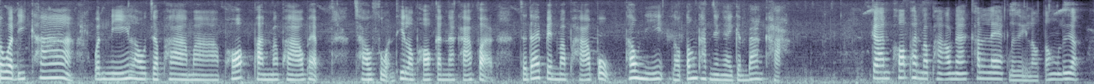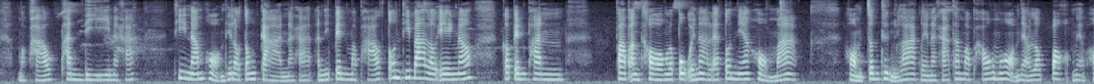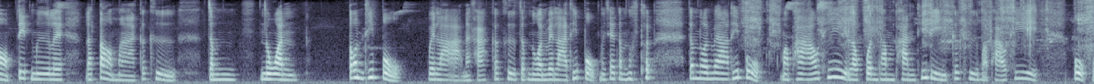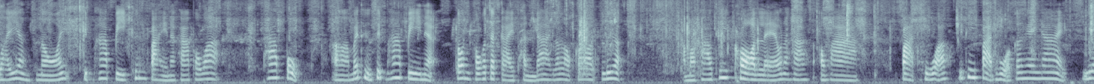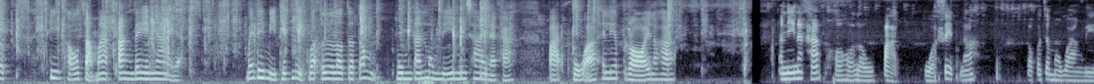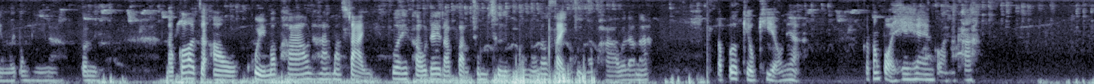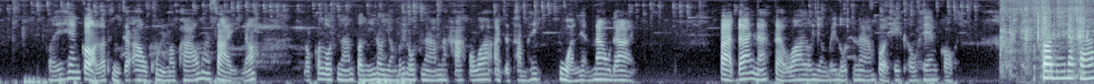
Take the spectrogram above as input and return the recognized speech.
สวัสดีค่ะ วันนี้เราจะพามาเพาะพันธุ์มะพร้าวแบบชาวสวนที่เราเพาะกันนะคะฝาจะได้เป็นมะพร้าวปลูกเท่านี้เราต้องทำยังไงกันบ้างค่ะ การเพาะพันธุ์มะพร้าวนะ ขั้นแรกเลยเราต้องเลือกมะพร้าวพันธุ์ดีนะคะ ที่น้ำหอมที่เราต้องการนะคะ อันนี้เป็นมะพร้าวต้นที่บ้านเราเองเนาะก็เป็นพันธุ์ฟาร์มอ่างทองเราปลูกไว้นานและต้นนี้หอมมาก หอมจนถึงรากเลยนะคะ ถ้ามะพร้าวหอมเนี่ยเราปอกเนี่ยหอมติดมือเลย แล้วต่อมาก็คือจำนวนต้นที่ปลูกเวลานะคะ ก็คือจำนวนเวลาที่ปลูกไม่ใช่จำนวนต้นจำนวนเวลาที่ปลูกมะพร้าวที่เราควรทำพันธุ์ที่ดีก็คือมะพร้าวที่ปลูกไว้อย่างน้อย 15 ปีขึ้นไปนะคะ เพราะว่าถ้าปลูกไม่ถึง 15 ปีเนี่ยต้นเขาก็จะกลายพันธุ์ได้แล้วเราก็เลือกมะพร้าวที่คลอนแล้วนะคะ เอามา ปาดหัว วิธีปาดหัวก็ง่าย ๆ เลือกที่เขาสามารถตั้งได้ง่ายๆอะไม่ได้มีเทคนิคว่าเออเราจะต้องมุมนั้นมุมนี้ไม่ใช่นะคะ ปาดหัวให้เรียบร้อยนะคะอันนี้นะคะพอเราปาดหัวเสร็จนะเราก็จะมาวางเรียงไว้ตรงนี้นะต้นนี้แล้วก็จะเอาขุยมะพร้าวนะคะมาใส่เพื่อให้เขาได้รับความชุ่มชื้นตรงนู้นเราใส่ขุยมะพร้าวไว้แล้วนะแล้วเปลือกเขียวๆเนี่ย ก็ต้องปล่อยให้แห้งก่อนนะคะ ปล่อยให้แห้งก่อนแล้วถึงจะเอาขุยมะพร้าวมาใส่เนาะแล้วก็ลดน้ำตอนนี้เรายังไม่ลดน้ำนะคะ เพราะว่าอาจจะทำให้หัวเนี่ยเน่าได้ ปาดได้นะ แต่ว่าเรายังไม่ลดน้ำปล่อยให้เขาแห้งก่อน ตอนนี้นะคะ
